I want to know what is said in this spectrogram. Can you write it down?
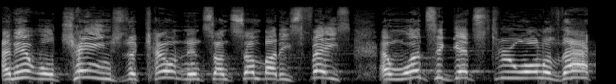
And it will change the countenance on somebody's face. And once it gets through all of that,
